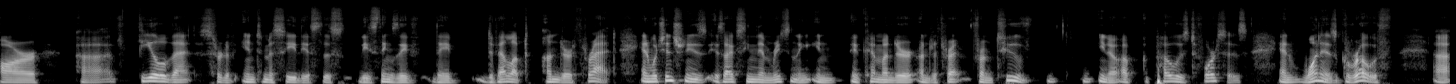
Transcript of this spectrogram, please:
are uh, feel that sort of intimacy, this, this, these things they've they've developed under threat. And what's interesting is, is I've seen them recently in, in come under under threat from two, you know, opposed forces, and one is growth, uh,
